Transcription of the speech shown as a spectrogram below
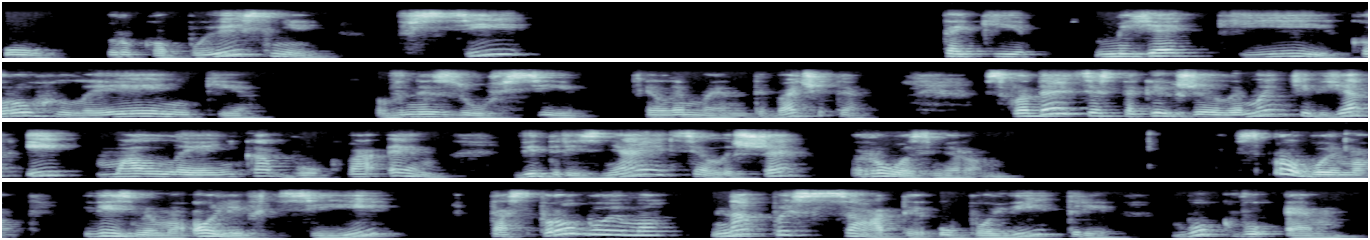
у рукописній всі такі м'які, кругленькі, внизу всі елементи, бачите? Складається з таких же елементів, як і маленька буква М, відрізняється лише розміром. Спробуємо. Візьмемо олівці та спробуємо написати у повітрі букву М.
